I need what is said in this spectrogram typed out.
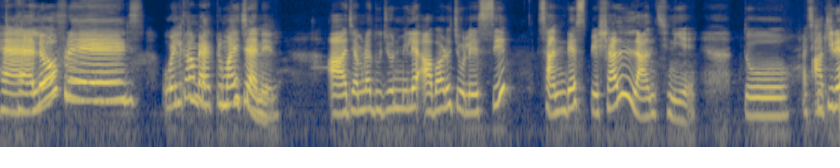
Hello friends welcome back to my channel আজ আমরা দুজন মিলে আবারও চলে এসেছি সানডে স্পেশাল লাঞ্চ নিয়ে। তো আজকে কি রে?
